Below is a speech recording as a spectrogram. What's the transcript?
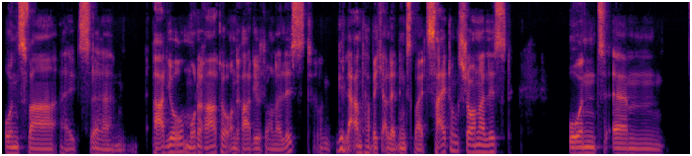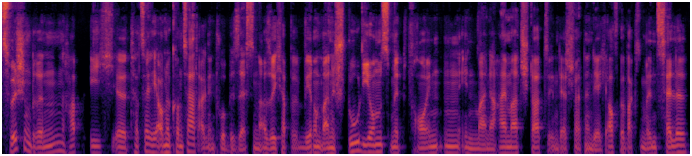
Und zwar als ähm, Radiomoderator und Radiojournalist. Und gelernt habe ich allerdings mal Zeitungsjournalist. Und ähm, zwischendrin habe ich äh, tatsächlich auch eine Konzertagentur besessen. Also ich habe während meines Studiums mit Freunden in meiner Heimatstadt, in der Stadt, in der ich aufgewachsen bin, Celle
